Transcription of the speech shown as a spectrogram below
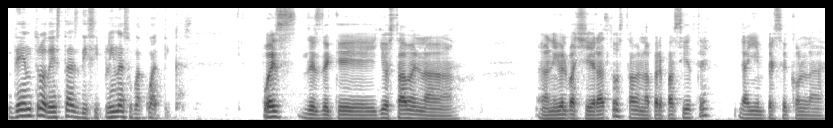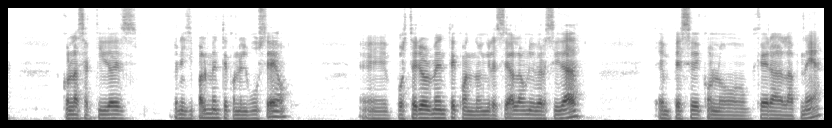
dentro de estas disciplinas subacuáticas? Pues desde que yo estaba en la a nivel bachillerato, estaba en la prepa 7, de ahí empecé con la con las actividades principalmente con el buceo. Eh, posteriormente, cuando ingresé a la universidad, empecé con lo que era la apnea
